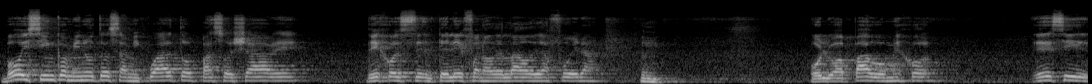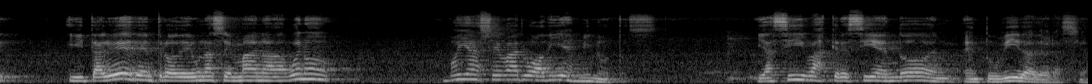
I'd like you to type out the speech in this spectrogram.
Voy cinco minutos a mi cuarto, paso llave, dejo el teléfono del lado de afuera. O lo apago mejor. Es decir, y tal vez dentro de una semana, bueno, voy a llevarlo a diez minutos. Y así vas creciendo en, en tu vida de oración.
